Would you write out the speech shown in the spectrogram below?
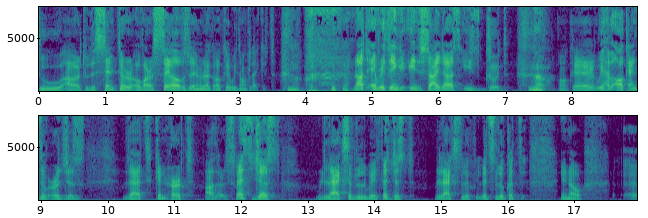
to our to the center of ourselves, and we're like, okay, we don't like it. No. Not everything inside us is good. No. Okay, Yeah. we have all kinds of urges that can hurt others. Let's just relax a little bit. Let's just relax. Look, let's look at, you know, uh,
